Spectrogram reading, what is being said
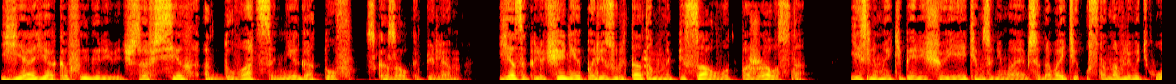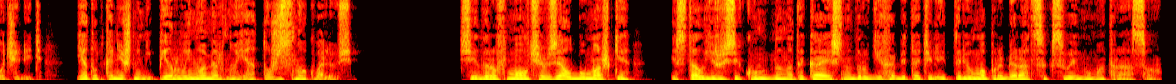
«Я, Яков Игоревич, за всех отдуваться не готов», — сказал Капелян. «Я заключение по результатам написал, вот, пожалуйста. Если мы теперь еще и этим занимаемся, давайте устанавливать очередь. Я тут, конечно, не первый номер, но я тоже с ног валюсь». Сидоров молча взял бумажки и стал ежесекундно, натыкаясь на других обитателей трюма, пробираться к своему матрасу.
